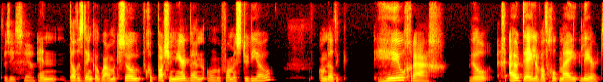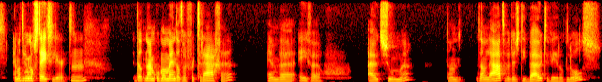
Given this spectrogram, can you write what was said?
precies. Ja. En dat is denk ik ook waarom ik zo gepassioneerd ben om, voor mijn studio. Omdat ik heel graag wil uitdelen wat God mij leert. En wat hij me nog steeds leert Mhm. dat namelijk op het moment dat we vertragen en we even uitzoomen, dan, dan laten we dus die buitenwereld los.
